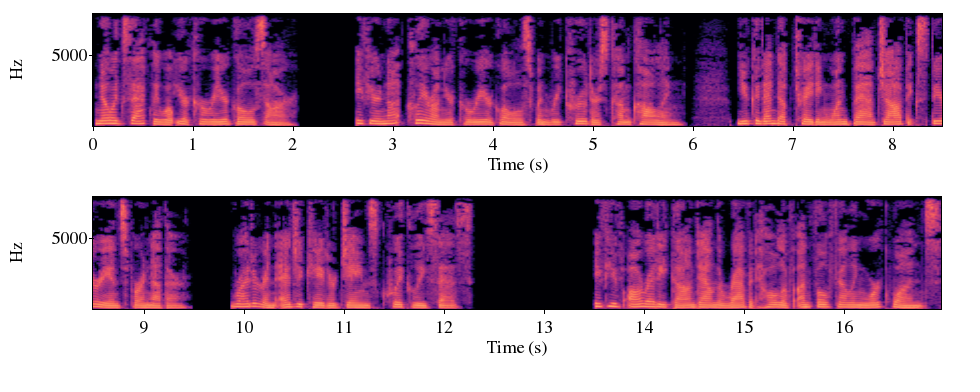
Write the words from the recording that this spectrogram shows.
Know exactly what your career goals are. If you're not clear on your career goals when recruiters come calling, you could end up trading one bad job experience for another. Writer and educator James Quigley says If you've already gone down the rabbit hole of unfulfilling work once,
